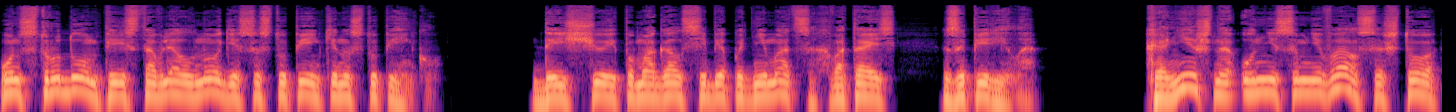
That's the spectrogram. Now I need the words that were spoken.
Он с трудом переставлял ноги со ступеньки на ступеньку. Да еще и помогал себе подниматься, хватаясь за перила. Конечно, он не сомневался, что,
